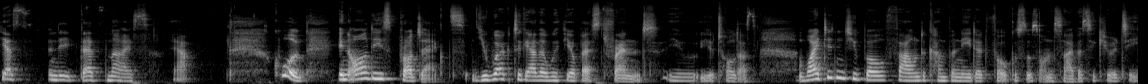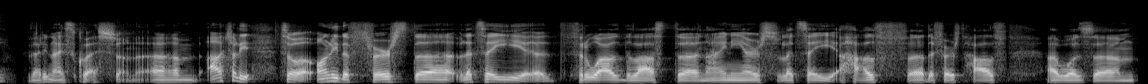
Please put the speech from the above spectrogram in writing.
Yes indeed. That's nice. Yeah Cool. In all these projects, you work together with your best friend, you, you told us. Why didn't you both found a company that focuses on cybersecurity? Very nice question. Um, actually, so only the first, uh, let's say, uh, throughout the last uh, nine years, let's say half, uh, the first half, I was. Um,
